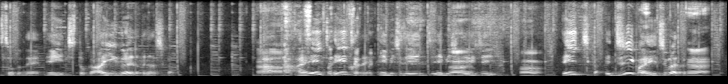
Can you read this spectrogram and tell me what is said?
そうだね。H とか I ぐらいだったかな確か、あああ H, H だね。ABCDH ABCDG、うん。H か。え G か H ぐらいだったっけ、うん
